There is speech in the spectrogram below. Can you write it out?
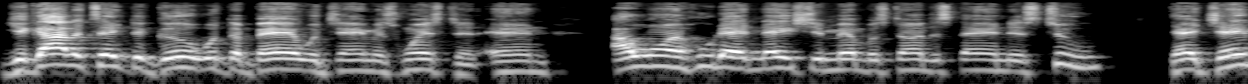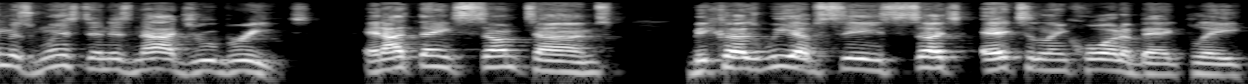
You got to take the good with the bad with Jameis Winston. And I want Who That Nation members to understand this too, that Jameis Winston is not Drew Brees. And I think sometimes because we have seen such excellent quarterback play,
